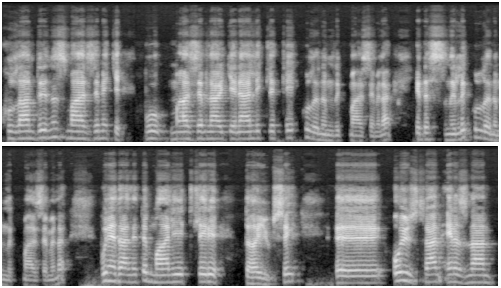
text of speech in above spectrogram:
kullandığınız malzeme ki bu malzemeler genellikle tek kullanımlık malzemeler ya da sınırlı kullanımlık malzemeler. Bu nedenle de maliyetleri daha yüksek. Ee, o yüzden en azından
